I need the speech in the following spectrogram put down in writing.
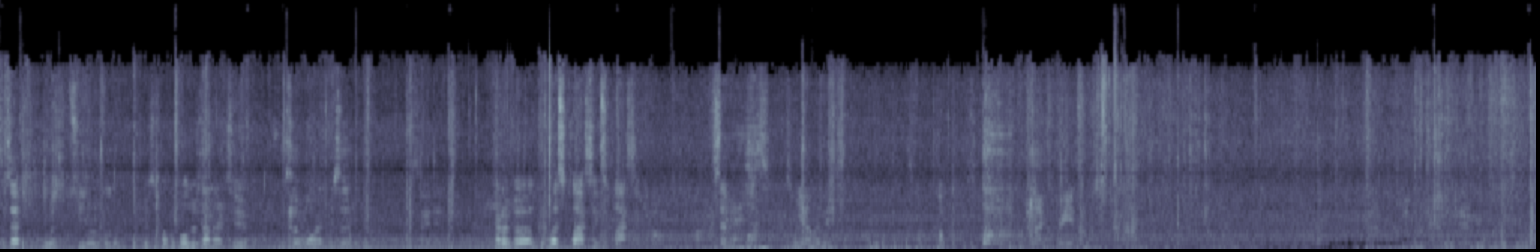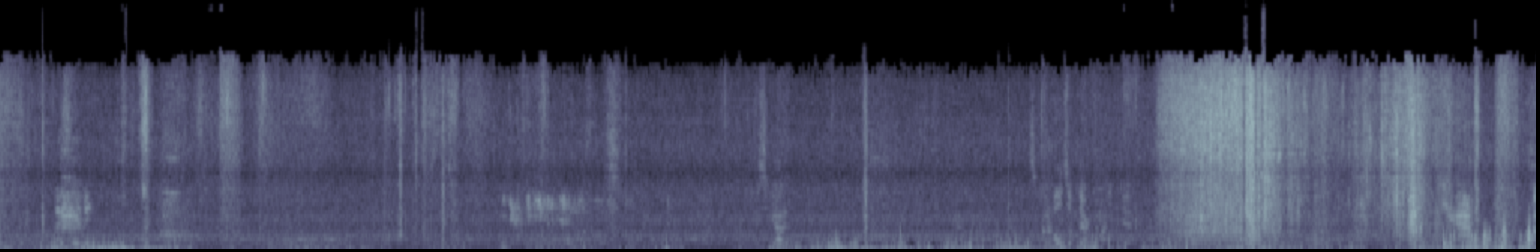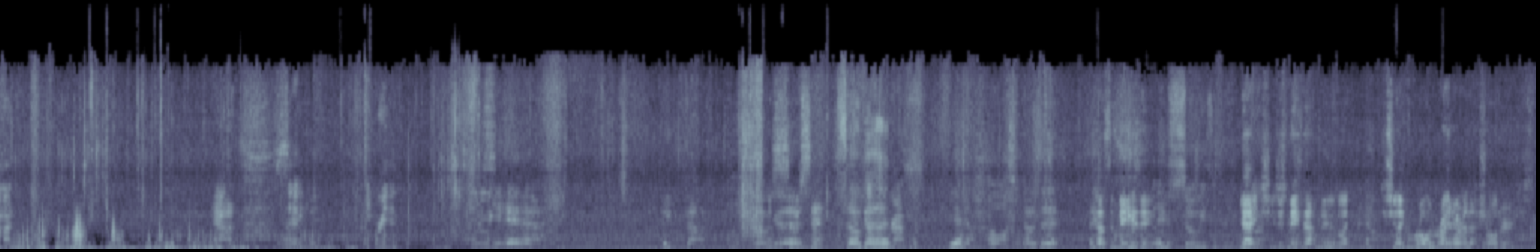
What's that? You went to see your boulder? There's a couple boulders down there too. There's a one. There's a kind of uh, less classic. Classic. Seven plus. That was so sick. So good. the? Yeah. Oh, awesome. That was it. That's amazing. It was so easy for you. Yeah, she just made that move. Like, she like rolled right over that shoulder. Just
